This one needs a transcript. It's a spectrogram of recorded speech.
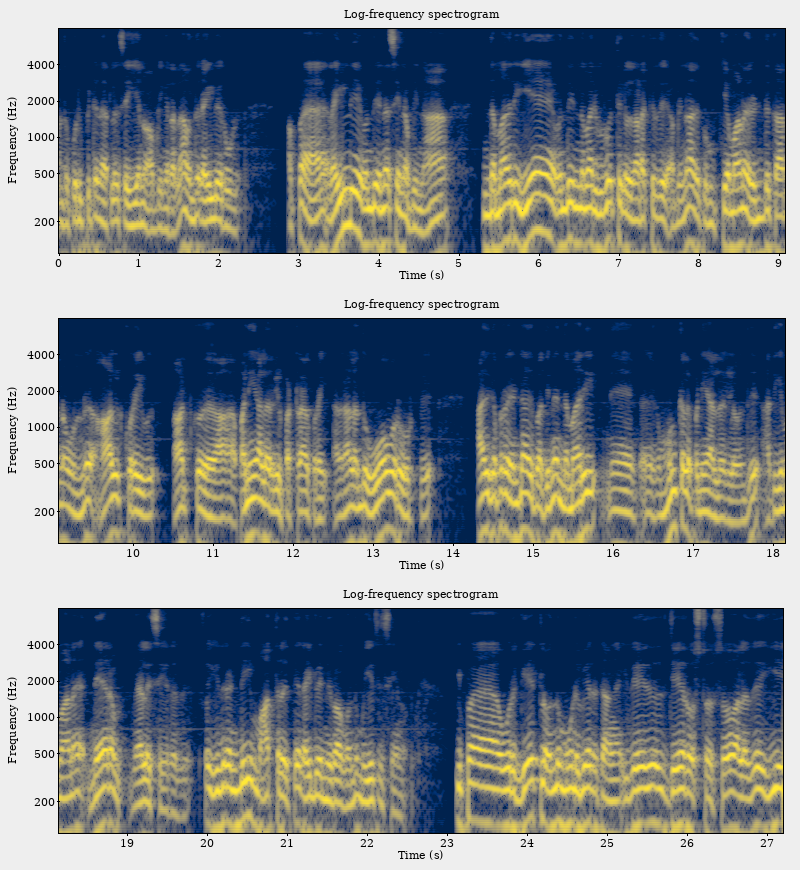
அந்த குறிப்பிட்ட நேரத்தில் செய்யணும் அப்படிங்கிறது தான் வந்து ரயில்வே ரூல் அப்போ ரயில்வே வந்து என்ன செய்யணும் அப்படின்னா இந்த மாதிரி ஏன் வந்து இந்த மாதிரி விபத்துகள் நடக்குது அப்படின்னா அதுக்கு முக்கியமான ரெண்டு காரணம். ஒன்று ஆள் குறைவு ஆட்கு பணியாளர்கள் பற்றாக்குறை. அதனால் வந்து ஓவர் ஒர்க்கு. அதுக்கப்புறம் ரெண்டாவது பார்த்திங்கன்னா இந்த மாதிரி அஹ், முன்கள பணியாளர்கள் வந்து அதிகமான நேரம் வேலை செய்கிறது ஸோ இது ரெண்டையும் மாற்றுறதுக்கு ரயில்வே நிர்வாகம் வந்து முயற்சி செய்யணும். இப்போ ஒரு கேட்டில் வந்து மூணு பேர் இருக்காங்க. இதே இது ஜே ரோஸ்டர்ஸோ அல்லது இஏ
